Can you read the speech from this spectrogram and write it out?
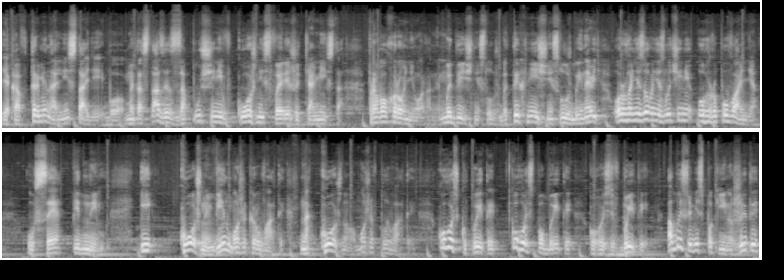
яка в термінальній стадії, бо метастази запущені в кожній сфері життя міста: правоохоронні органи, медичні служби, технічні служби і навіть організовані злочинні угрупування. Усе під ним. І кожним він може керувати, на кожного може впливати. Когось купити, когось побити, когось вбити, аби собі спокійно жити,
